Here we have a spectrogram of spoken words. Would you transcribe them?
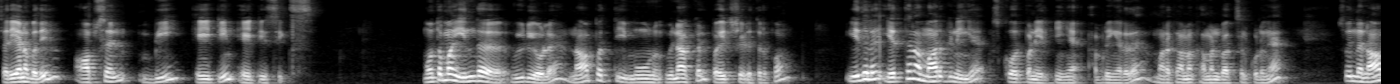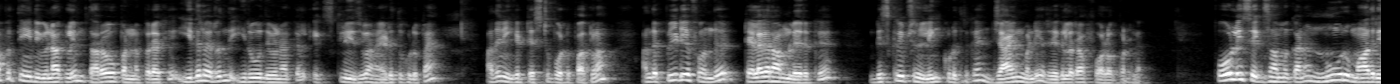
சரியான பதில் option B eighteen eighty six மொத்தமாக இந்த வீடியோவில் நாற்பத்தி மூணு வினாக்கள் பயிற்சி எடுத்திருக்கோம். இதில் எத்தனை மார்க் நீங்கள் ஸ்கோர் பண்ணியிருக்கீங்க அப்படிங்கிறத மறக்காமல் கமெண்ட் பாக்ஸில் கொடுங்க. ஸோ இந்த நாற்பத்தி ஐந்து வினாக்களையும் தரவு பண்ண பிறகு இதிலிருந்து இருபது வினாக்கள் எக்ஸ்க்ளூசிவாக நான் எடுத்து கொடுப்பேன். அதை நீங்கள் டெஸ்ட் போட்டு பார்க்கலாம். அந்த பிடிஎஃப் வந்து டெலகிராமில் இருக்குது டிஸ்கிரிப்ஷன் லிங்க் கொடுத்துருக்கேன். ஜாயின் பண்ணி ரெகுலராக ஃபாலோ பண்ணுங்கள் போலீஸ் எக்ஸாமுக்கான நூறு மாதிரி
